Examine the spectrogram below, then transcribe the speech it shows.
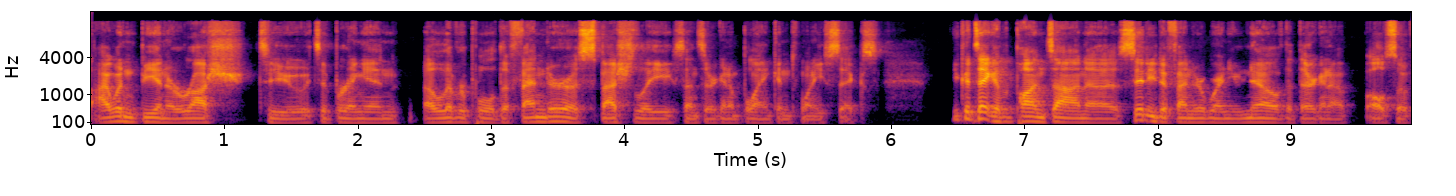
I wouldn't be in a rush to to bring in a Liverpool defender, especially since they're going to blank in 26. You could take a punt on a City defender when you know that they're going to also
